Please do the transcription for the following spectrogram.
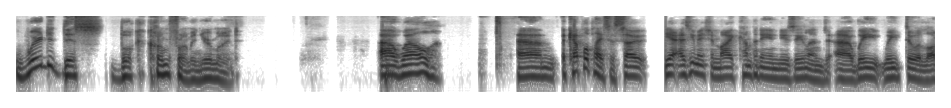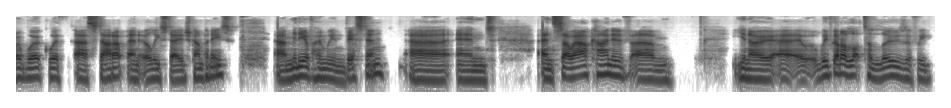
Where did this book come from in your mind? Uh, well, um, a couple of places. So, yeah, as you mentioned, my company in New Zealand, uh, we we do a lot of work with uh, startup and early stage companies, many of whom we invest in, and and so our kind of um, you know uh, we've got a lot to lose if we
